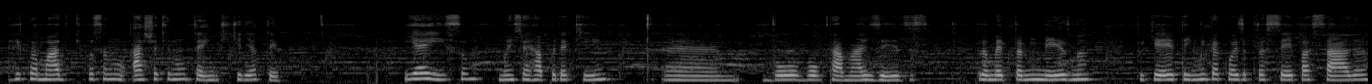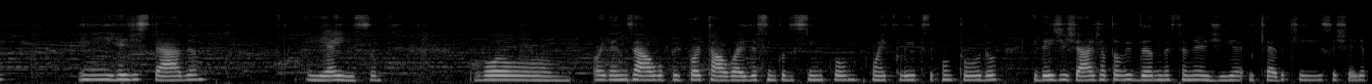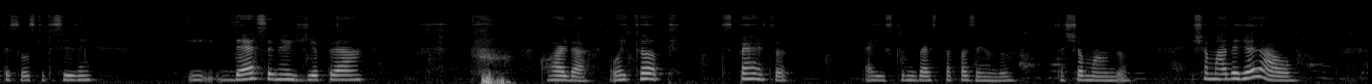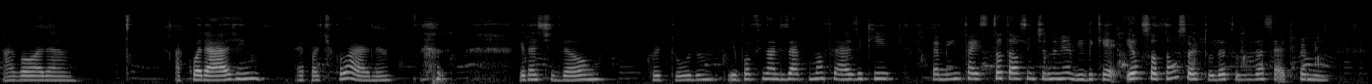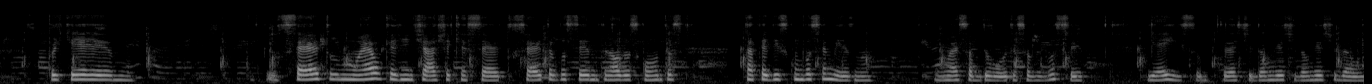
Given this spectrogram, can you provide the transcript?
reclamar do que você não acha que não tem, que queria ter. E é isso, vou encerrar por aqui. É, vou voltar mais vezes, prometo para mim mesma, porque tem muita coisa para ser passada e registrada. E é isso. Vou organizar algo pro portal aí dia 5 do 5, com eclipse, com tudo. E desde já já tô vibrando nessa energia e quero que isso chegue a pessoas que precisem dessa energia pra acorda, wake up, desperta. É isso que o universo tá fazendo, tá chamando. chamada geral. Agora, a coragem é particular, né? Gratidão por tudo. E eu vou finalizar com uma frase que para mim faz total sentido na minha vida, que é eu sou tão sortuda, tudo dá certo para mim. Porque o certo não é o que a gente acha que é certo. O certo é você, no final das contas, tá feliz com você mesma. Não é sobre o outro, é sobre você. E é isso. Gratidão, gratidão, gratidão.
